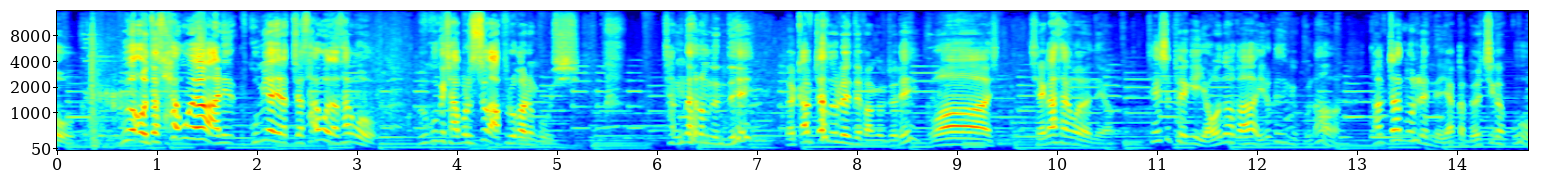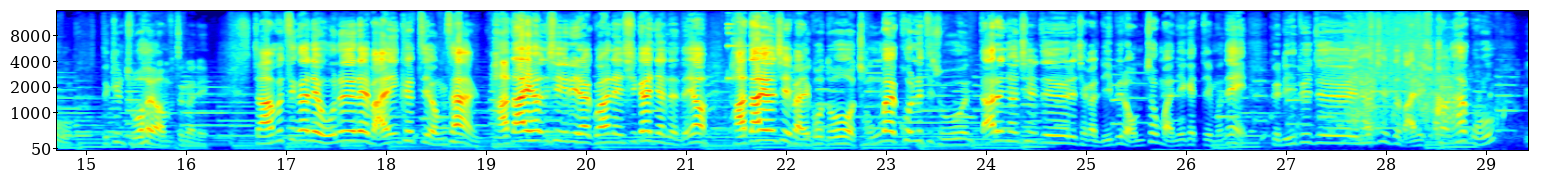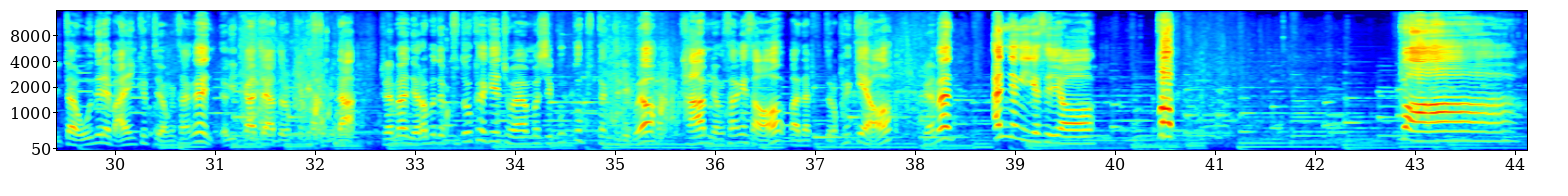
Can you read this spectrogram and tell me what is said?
뭐야 어 나 상어야? 아니 곰이 아니라 진짜 상어다 상어 물고기 잡으러 쑥 앞으로 가는 거씨. 장난 없는데? 나 깜짝 놀랐는데 방금 전에? 와 제가 상어였네요 테스트팩이 연어가 이렇게 생겼구나. 깜짝 놀랐네. 약간 멸치 같고 느낌 좋아요 아무튼간에. 자 아무튼간에 오늘의 마인크래프트 영상 바다 현실이라고 하는 시간이었는데요. 바다 현실 말고도 정말 퀄리티 좋은 다른 현실들을 제가 리뷰를 엄청 많이 했기 때문에 그 리뷰들 현실도 많이 추천하고 일단 오늘의 마인크래프트 영상은 여기까지 하도록 하겠습니다. 그러면 여러분들 구독하기 좋아요 한 번씩 꾹꾹 부탁드리고요. 다음 영상에서 만나 뵙도록 할게요. 그러면 안녕히 계세요 吧。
